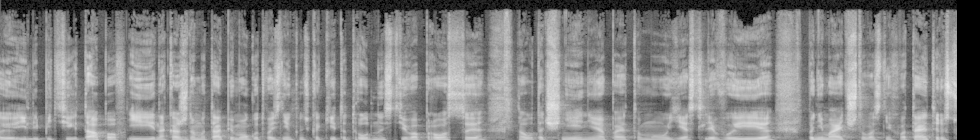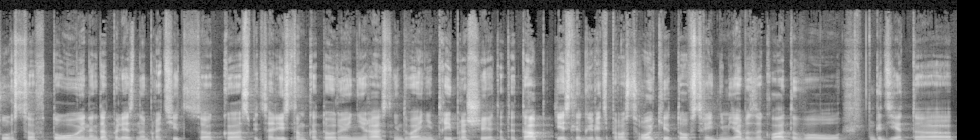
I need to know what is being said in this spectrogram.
или пяти этапов, и на каждом этапе могут возникнуть какие-то трудности, вопросы, уточнения, поэтому если вы понимаете, что у вас не хватает ресурсов, то иногда полезно обратиться к специалистам, которые не раз не два и не три прошли этот этап. Если говорить про сроки, то в среднем я бы закладывал где-то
